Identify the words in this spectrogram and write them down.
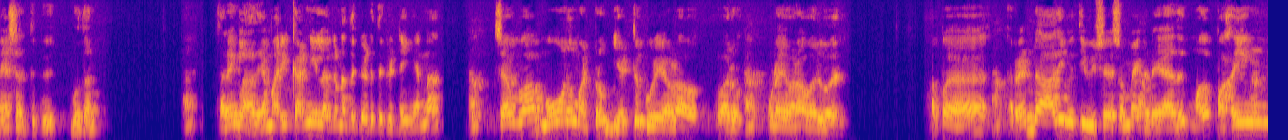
மேஷத்துக்கு புதன். சரிங்களா? அதே மாதிரி கன்னி லக்னத்துக்கு எடுத்துக்கிட்டீங்கன்னா செவ்வாய் மூணு மற்றும் எட்டு குடையோட வரும் உடையவரா வருவார். அப்ப ரெண்டு ஆதிபத்திய விசேஷமே கிடையாது. முத பகையும்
